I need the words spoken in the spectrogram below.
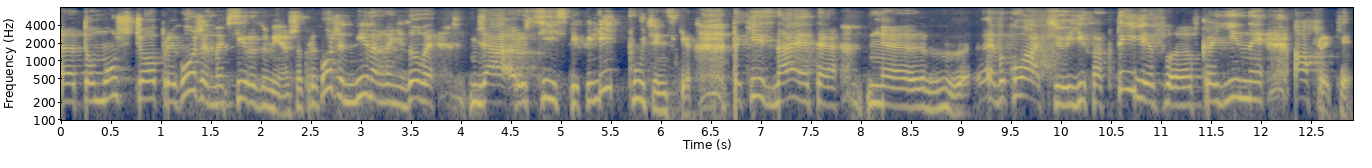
е, тому що Пригожин, ми всі розуміємо, що Пригожин він організовує для російських еліт путінських такі, знаєте, е, евакуацію їх активів в країни Африки.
